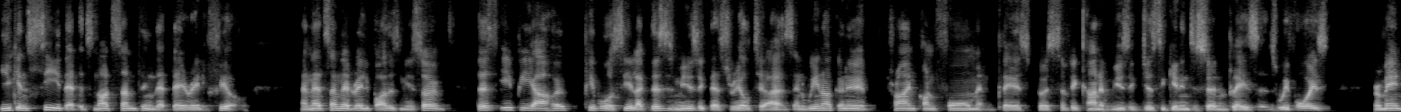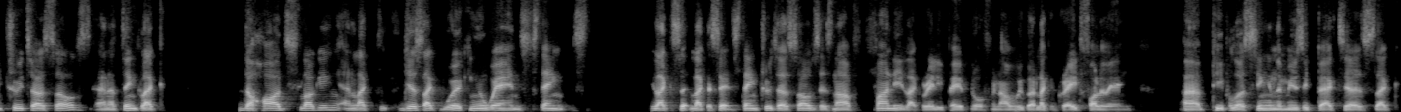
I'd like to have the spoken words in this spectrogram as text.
you can see that it's not something that they really feel. And that's something that really bothers me. So this EP, I hope people will see like this is music that's real to us, and we're not going to try and conform and play a specific kind of music just to get into certain places. We've always remained true to ourselves, and I think like the hard slugging and like just like working away and staying, like like I said, staying true to ourselves has now finally like really paid off, and now we've got like a great following. Uh, people are singing the music back to us. Like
